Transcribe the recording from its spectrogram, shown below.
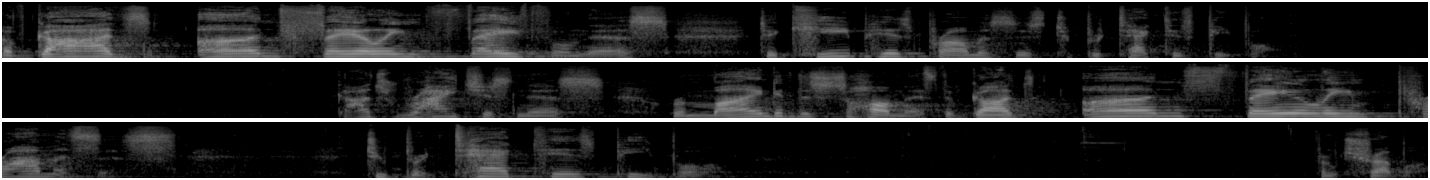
of God's unfailing faithfulness to keep his promises to protect his people. God's righteousness reminded the psalmist of God's unfailing promises to protect his people from trouble.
